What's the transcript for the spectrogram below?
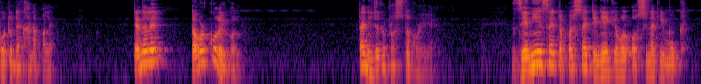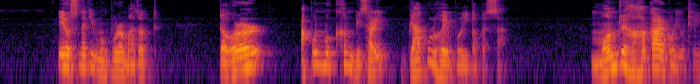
ক'তো দেখা নাপালে। তেনেহ'লে তগৰ ক'লৈ গ'ল? তাই নিজকে প্ৰশ্ন কৰিলে। যেনিয়ে চাই তপস্যাই তেনেই কেৱল অচিনাকি মুখ। এই অচিনাকি মুখবোৰৰ মাজত তগৰৰ আপোন মুখখন বিচাৰি ব্যাকুল হৈ পৰিল তপস্যা। মনটোৱে হাহাকাৰ কৰি উঠিল।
